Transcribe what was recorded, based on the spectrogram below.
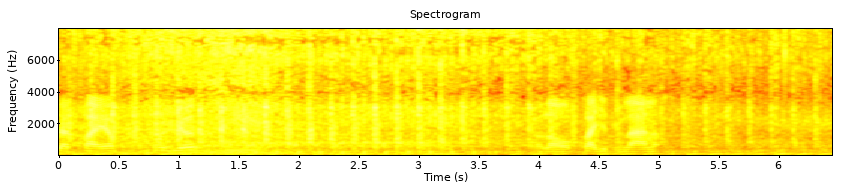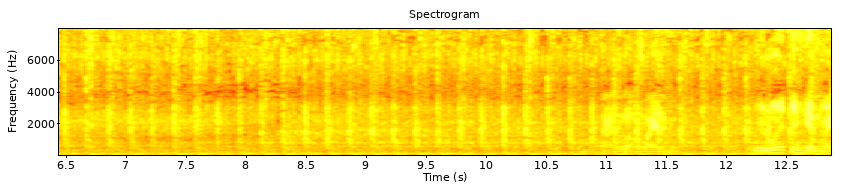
จัดไปครับโคตรเยอะเดี๋ยวเราใกล้จะถึงลานแล้วผมตั้งกล้องไว้นะครับไม่รู้ว่าจะเห็นไหม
